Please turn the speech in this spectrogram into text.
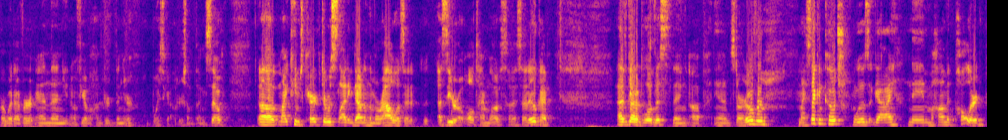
or whatever. And then you know if you have a hundred, then you're a Boy Scout or something. So uh, my team's character was sliding down, and the morale was at a zero, all time low. So I said, okay, I've got to blow this thing up and start over. My second coach was a guy named Muhammad Pollard,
